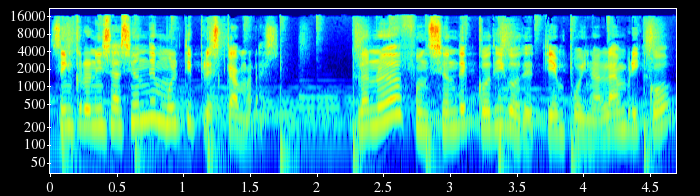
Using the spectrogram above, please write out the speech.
Sincronización de múltiples cámaras. La nueva función de código de tiempo inalámbrico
